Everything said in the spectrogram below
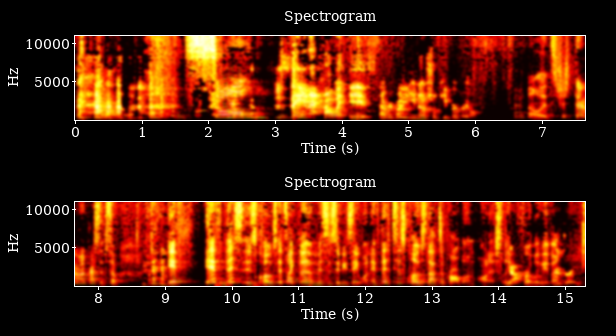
so Just saying it how it is, everybody. You know she'll keep it real. I know it's just they're not impressive. So if if this is close, it's like the Mississippi State one. If this is close, that's a problem, honestly, Yeah. for Louisville. Agreed.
